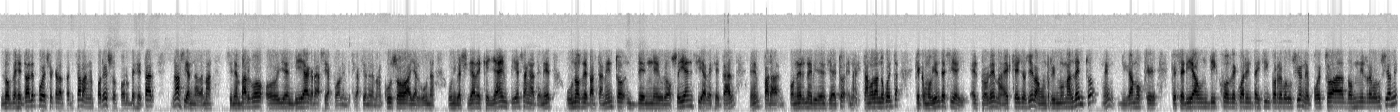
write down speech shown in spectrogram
los vegetales pues se caracterizaban por eso, por vegetar, no hacían nada más. Sin embargo, hoy en día, gracias por las investigaciones de Mancuso, hay algunas universidades que ya empiezan a tener unos departamentos de neurociencia vegetal ¿eh? para poner en evidencia esto. Nos estamos dando cuenta que, como bien decíais, el problema es que ellos llevan un ritmo más lento, ¿eh? digamos que, que sería un disco de 45 revoluciones puesto a 2.000 revoluciones,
